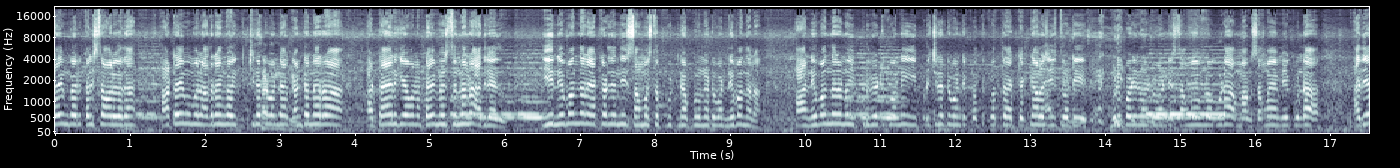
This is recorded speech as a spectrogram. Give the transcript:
టైం కలిసి రావాలి కదా. ఆ టైం మళ్ళీ అదనంగా ఇచ్చినటువంటి ఆ గంటన్నర ఆ టైంకి ఏమైనా టైం వేస్తున్నానో అది లేదు. ఈ నిబంధన ఎక్కడిది? సంస్థ పుట్టినప్పుడు ఉన్నటువంటి నిబంధన. ఆ నిబంధనను ఇప్పుడు పెట్టుకొని ఇప్పుడు ఇచ్చినటువంటి కొత్త కొత్త టెక్నాలజీ తోటి ముడిపడినటువంటి సమయంలో కూడా మాకు సమయం ఇవ్వకుండా అదే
